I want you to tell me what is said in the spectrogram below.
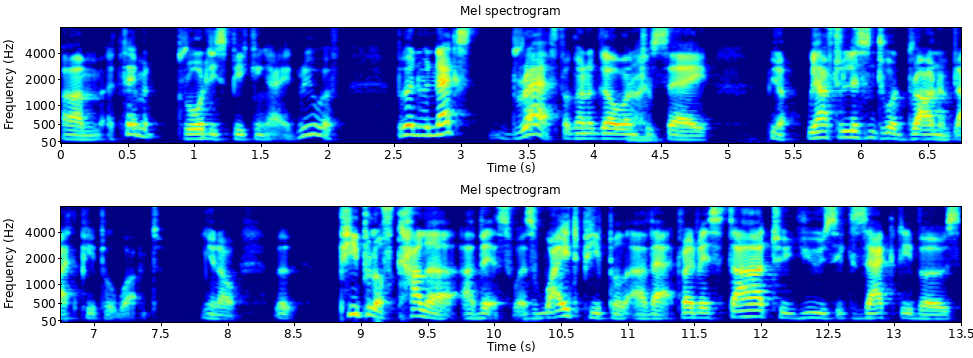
Um, a claim that, broadly speaking, I agree with. But in the next breath, we're going to go on right. to say, you know, we have to listen to what brown and black people want. You know, people of color are this, whereas white people are that, right? They start to use exactly those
